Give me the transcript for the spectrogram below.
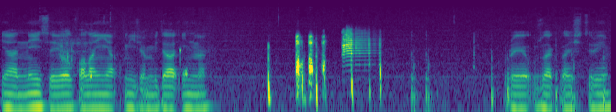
ya neyse yol falan yapmayacağım bir daha inmem. Buraya uzaklaştırayım.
